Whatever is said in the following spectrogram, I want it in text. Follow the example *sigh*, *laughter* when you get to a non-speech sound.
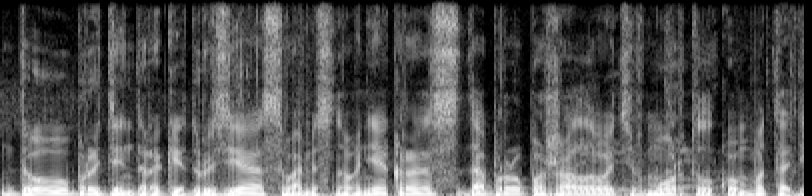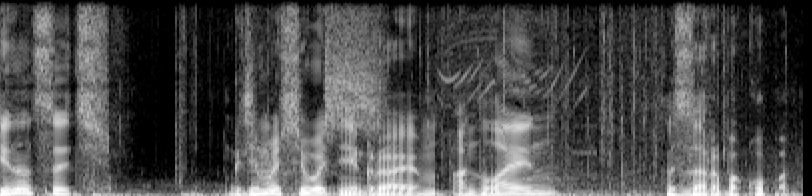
Добрый день, дорогие друзья, с вами снова Некрос. Добро пожаловать в Mortal Kombat 11, где мы сегодня играем онлайн за Робокопа.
